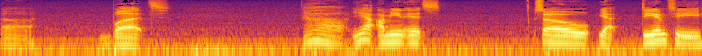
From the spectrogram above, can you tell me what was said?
Uh, but uh, yeah, I mean it's so yeah, DMT,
